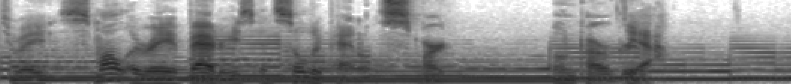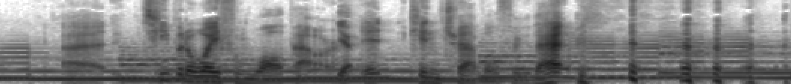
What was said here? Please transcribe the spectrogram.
to a small array of batteries and solar panels. Smart. Own power grid. Yeah. Uh, keep it away from wall power. Yep. It can travel through that.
